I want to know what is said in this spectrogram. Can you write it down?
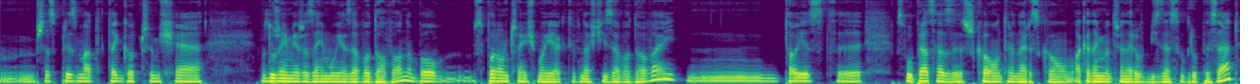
mm, przez pryzmat tego, czym się w dużej mierze zajmuję zawodowo, no bo sporą część mojej aktywności zawodowej mm, to jest y, współpraca ze szkołą trenerską, Akademią Trenerów Biznesu Grupy Z,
